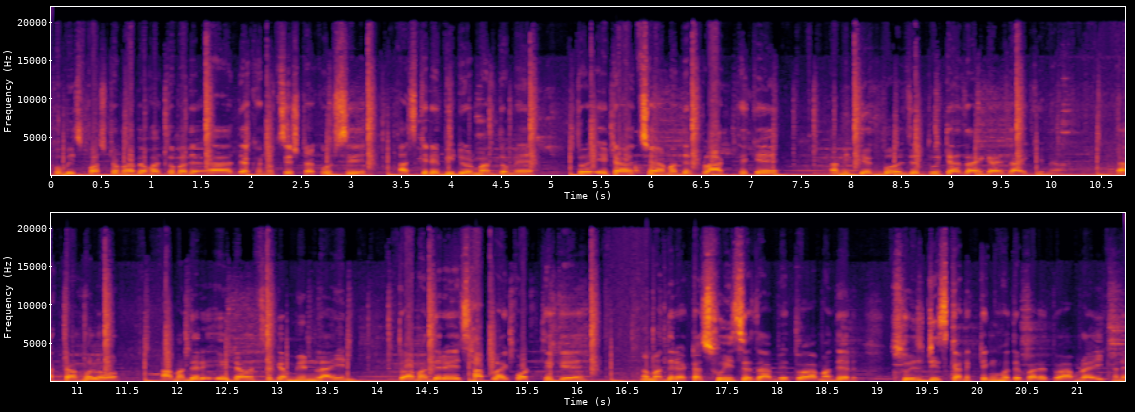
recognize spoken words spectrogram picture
খুব স্পষ্টভাবে হয়তো বা দেখানোর চেষ্টা করছি আজকের এই ভিডিওর মাধ্যমে। তো এটা হচ্ছে আমাদের প্লাগ থেকে আমি দেখব যে দুইটা জায়গায় যায় কিনা। একটা হলো আমাদের, এটা হচ্ছে গিয়ে মেন লাইন তো আমাদের এই সাপ্লাই কোড থেকে আমাদের একটা সুইচে যাবে। তো আমাদের সুইচ ডিসকানেক্টিং হতে পারে। তো আমরা এইখানে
